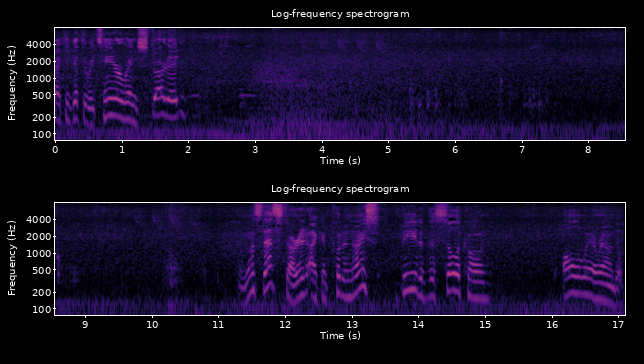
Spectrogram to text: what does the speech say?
Then I can get the retainer ring started. And once that's started, I can put a nice bead of this silicone all the way around it.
